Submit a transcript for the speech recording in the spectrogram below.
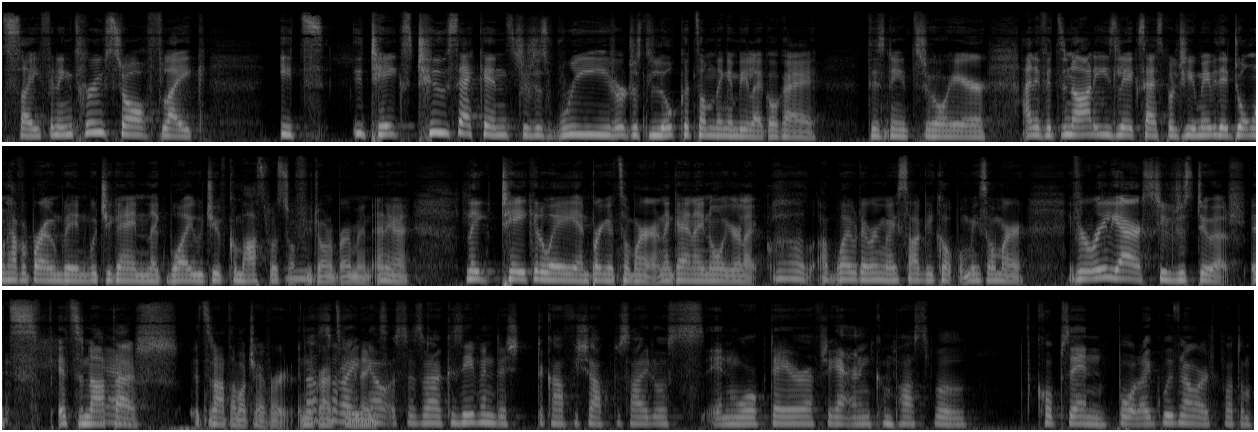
siphoning through stuff. Like, it's it takes two seconds to just read or just look at something and be like, okay, this needs to go here. And if it's not easily accessible to you, maybe they don't have a brown bin. Which again, like, why would you have compostable stuff if you don't have a brown bin? Anyway, like, take it away and bring it somewhere. And again, I know you're like, oh, why would I bring my soggy cup with me somewhere? If you're really arsed, you'll just do it. It's it's not Yeah. that it's not that much effort in the That's grand what I scheme of things. noticed as well, because even the, sh- the coffee shop beside us in work, they are after getting compostable cups in, but like we've nowhere to put them.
